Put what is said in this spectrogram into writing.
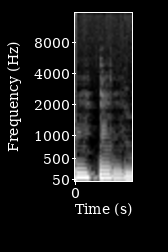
Mm-hmm.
